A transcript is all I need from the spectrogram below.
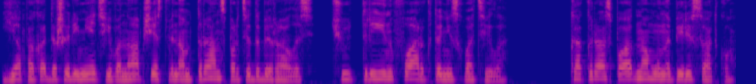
Я пока до Шереметьева на общественном транспорте добиралась, чуть три инфаркта не схватила. Как раз по одному на пересадку.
